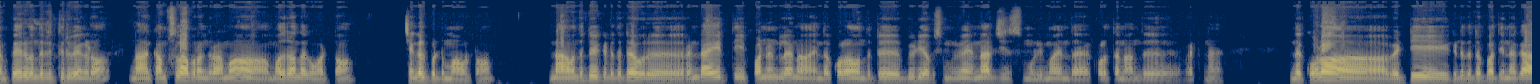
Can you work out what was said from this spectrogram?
என் பேர் வந்துட்டு திருவேங்கடம். நான் கம்சலாபுரம் கிராமம் மதுராந்தகம் வட்டம் செங்கல்பட்டு மாவட்டம். நான் வந்துட்டு கிட்டத்தட்ட ஒரு ரெண்டாயிரத்தி பன்னெண்டில் நான் இந்த குளம் வந்துட்டு பிடி ஆஃபீஸ் மூலிமா என்ஆர்ஜிஎஸ் மூலிமா இந்த குளத்தை நான் வந்து வெட்டினேன். இந்த குளம் வெட்டி கிட்டத்தட்ட பார்த்தீங்கன்னாக்கா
